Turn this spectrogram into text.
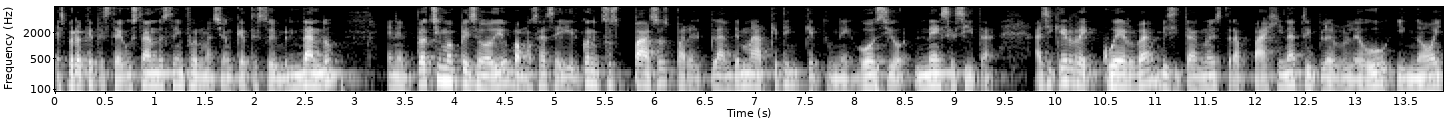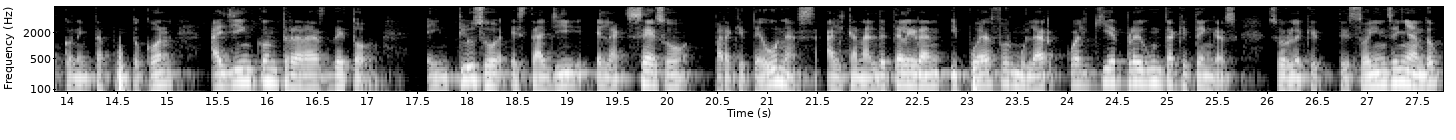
espero que te esté gustando esta información que te estoy brindando. En el próximo episodio vamos a seguir con estos pasos para el plan de marketing que tu negocio necesita. Así que recuerda visitar nuestra página www.innovaiconecta.com. Allí encontrarás de todo e incluso está allí el acceso para que te unas al canal de Telegram y puedas formular cualquier pregunta que tengas sobre lo que te estoy enseñando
